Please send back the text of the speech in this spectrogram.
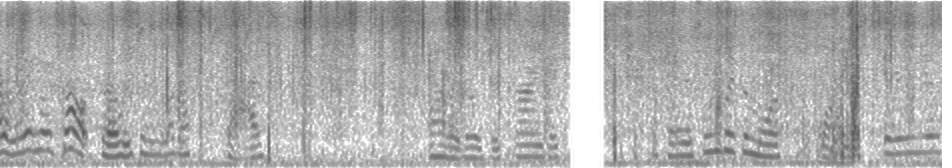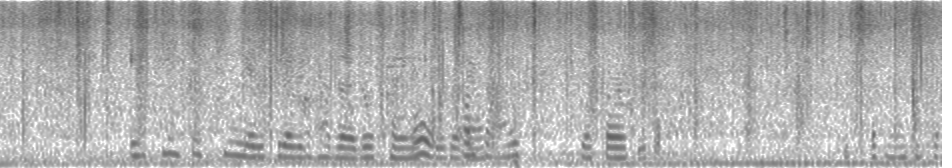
Oh, we have no salt, so we can go back side. Oh my god, this side, like, Okay, this seems like a more quiet area. 1815. yeah, just see everything have the ghost hunting Oh, right I'm now. sorry. Yes, there are people. Just stepping on people.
